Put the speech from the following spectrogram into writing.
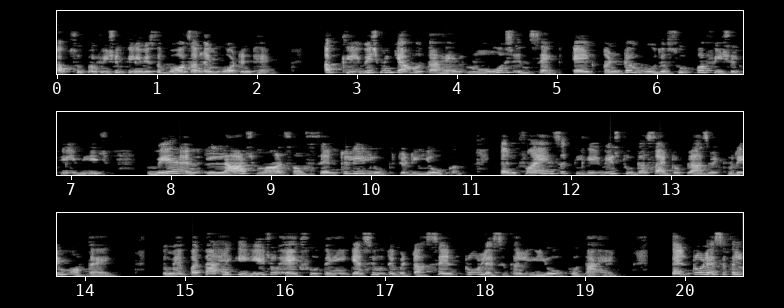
अब सुपरफिशियल क्लीवेज तो बहुत ज़्यादा इंपॉर्टेंट है। अब क्लीवेज में क्या होता है? Most insect egg undergo the superficial cleavage where a large mass of centrally located yolk confines cleavage to the cytoplasmic rim of the egg. तुम्हें पता है कि ये जो एग्स होते हैं कैसे होते हैं बेटा? सेंट्रोलेसिथल योग होता है। सेंट्रोलेसिथल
